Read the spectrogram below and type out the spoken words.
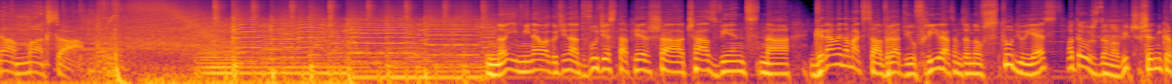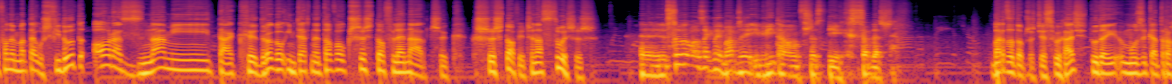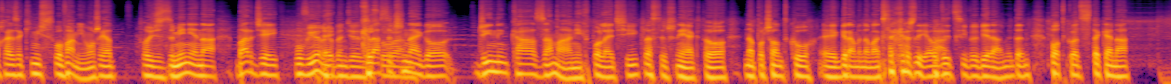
Na maksa. No i minęła godzina 21, czas więc na Gramy na Maxa w Radiu Free. Razem ze mną w studiu jest Mateusz Zdanowicz. przed mikrofonem Mateusz Widut oraz z nami tak drogą internetową Krzysztof Lenarczyk. Krzysztofie, czy nas słyszysz? E, Słucham Was jak najbardziej i witam wszystkich serdecznie. Bardzo dobrze Cię słychać. Tutaj muzyka trochę z jakimiś słowami. Może ja coś zmienię na bardziej Mówiłem, e, że będzie ze klasycznego. Jin Kazama niech poleci, klasycznie jak to na początku e, gramy na maksa każdej Tak. audycji wybieramy ten podkład z Tekena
